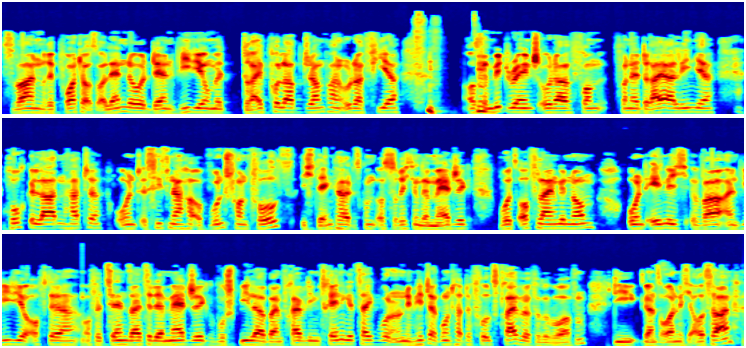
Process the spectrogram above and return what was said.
es war ein Reporter aus Orlando, der ein Video mit drei Pull-Up-Jumpern oder vier aus der Midrange oder vom, von der Dreierlinie hochgeladen hatte. Und es hieß nachher auf Wunsch von Fulls, ich denke halt, es kommt aus der Richtung der Magic, wurde es offline genommen. Und ähnlich war ein Video auf der offiziellen Seite der Magic, wo Spieler beim freiwilligen Training gezeigt wurden und im Hintergrund hatte Fulls Freiwürfe geworfen, die ganz ordentlich aussahen.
